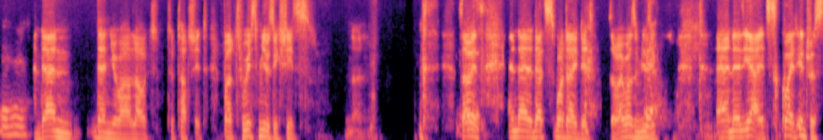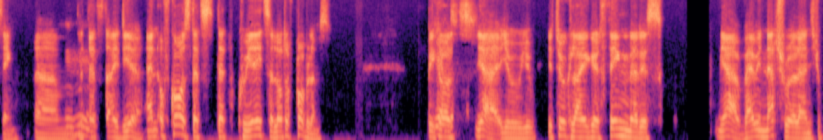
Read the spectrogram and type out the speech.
Mm-hmm. And then then you are allowed to touch it. But with music sheets, no. so it's and uh, that's what I did. So I was a music, yeah. and uh, yeah, it's quite interesting. Um, mm-hmm. that, that's the idea, and of course, that's that creates a lot of problems because yeah. yeah, you you you took like a thing that is yeah very natural, and you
